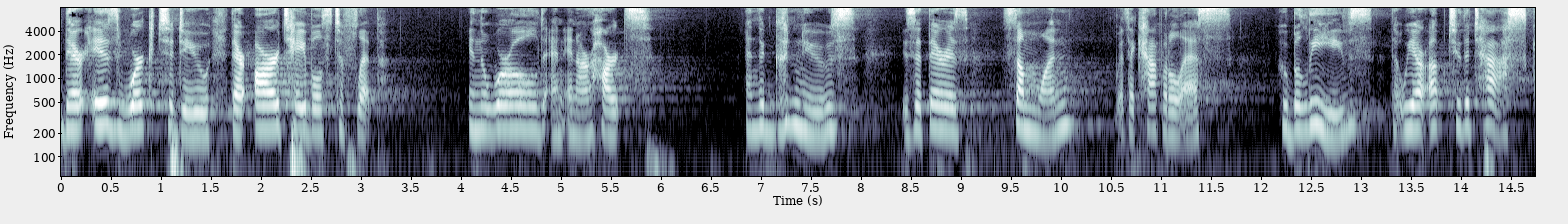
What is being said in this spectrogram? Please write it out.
There is work to do, there are tables to flip in the world and in our hearts. And the good news is that there is someone with a capital S who believes that we are up to the task.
